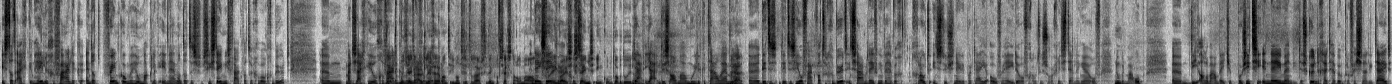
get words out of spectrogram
is dat eigenlijk een hele gevaarlijke. En dat frame komen we heel makkelijk in, hè? want dat is systemisch vaak wat er gewoon gebeurt. Um, maar het is eigenlijk heel gevaarlijk. Dat moet je even uitleggen, hè? want iemand die zit te luisteren denkt, wat zegt ze nou allemaal? Nee, zeker. Frame waar je systemisch inkomt, wat bedoel je dan? Ja, ja dus allemaal moeilijke taal. Hè? Maar ja. uh, dit, is, dit is heel vaak wat er gebeurt in samenlevingen. We hebben grote institutionele partijen, overheden of grote zorginstellingen of noem het maar op. Um, die allemaal een beetje positie innemen en die deskundigheid hebben, een professionaliteit.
